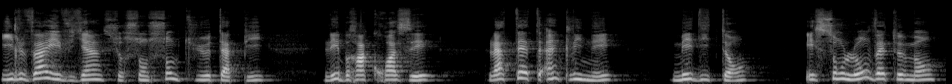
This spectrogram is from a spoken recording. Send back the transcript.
Il va et vient sur son somptueux tapis, les bras croisés, la tête inclinée, méditant, et son long vêtement,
